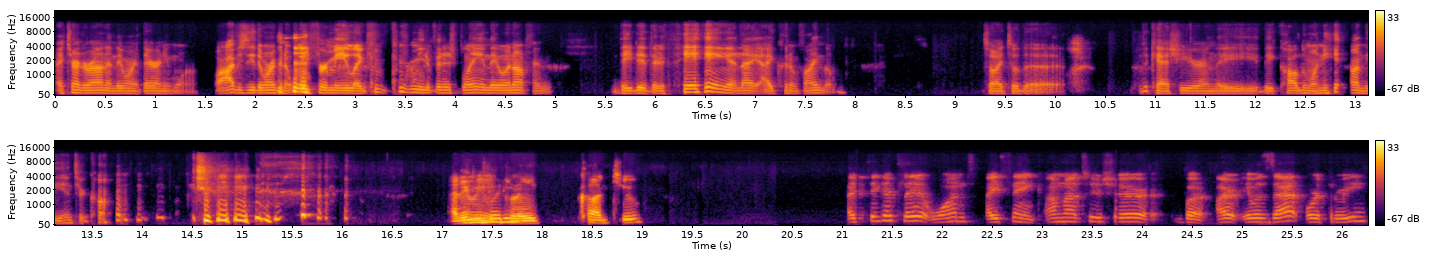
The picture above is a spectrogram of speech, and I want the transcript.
I turned around and they weren't there anymore. Well, obviously they weren't gonna wait for me, like for me to finish playing. They went off and they did their thing, and I I couldn't find them. So I told the the cashier, and they they called them on the on the intercom. I didn't really play COD 2. I think I played it once. I think I'm not too sure, but I it was that or three.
